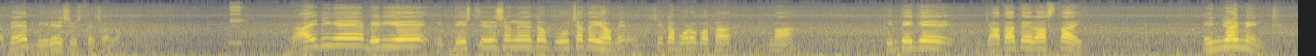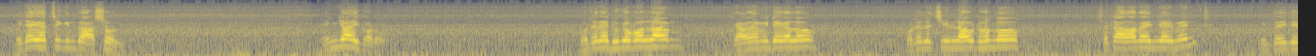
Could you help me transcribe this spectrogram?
অতএব ধীরে সুস্থে চলো। রাইডিংয়ে বেরিয়ে ডেস্টিনেশনে তো পৌঁছাতেই হবে, সেটা বড় কথা না। কিন্তু এই যে যাতায়াতের রাস্তায় এনজয়মেন্ট এটাই হচ্ছে কিন্তু আসল। এনজয় করো। হোটেলে ঢুকে পড়লাম ঝামেলা মিটে গেল। হোটেলে চিল আউট হলো। সেটা আলাদা এনজয়মেন্ট কিন্তু এই যে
